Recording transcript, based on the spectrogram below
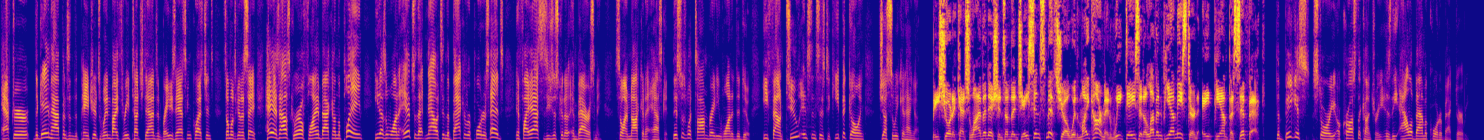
after the game happens and the Patriots win by three touchdowns and Brady's asking questions, someone's going to say, Hey, is Alex Guerrero flying back on the plane? He doesn't want to answer that. Now it's in the back of reporters' heads. If I ask this, he's just going to embarrass me. So I'm not going to ask it. This was what Tom Brady wanted to do. He found two instances to keep it going just so he could hang up. Be sure to catch live editions of The Jason Smith Show with Mike Harmon weekdays at 11 p.m. Eastern, 8 p.m. Pacific. the biggest story across the country is the Alabama quarterback derby.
